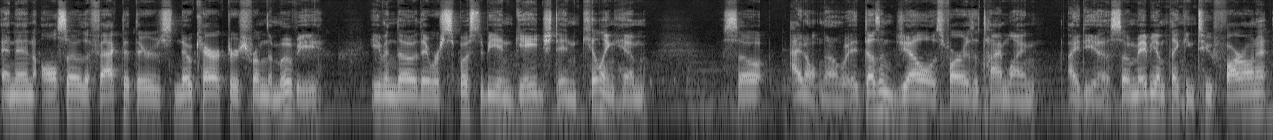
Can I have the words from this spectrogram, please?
And then also the fact that there's no characters from the movie, even though they were supposed to be engaged in killing him. So I don't know. It doesn't gel as far as a timeline idea. So maybe I'm thinking too far on it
